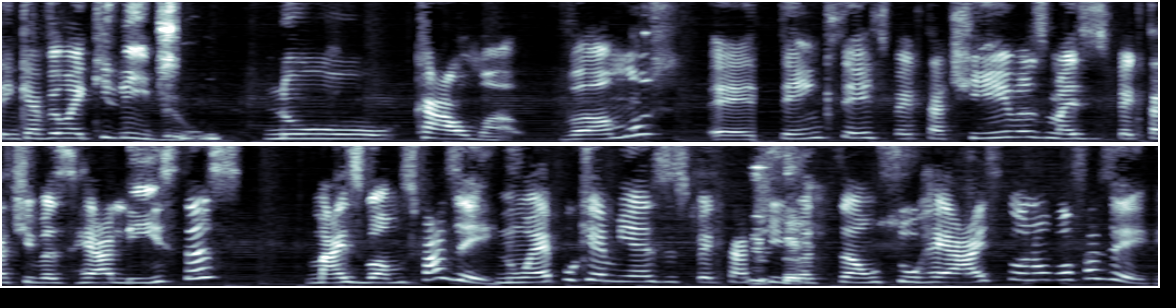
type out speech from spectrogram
Tem que haver um equilíbrio Sim. no calma, vamos, é, tem que ter expectativas, mas expectativas realistas mas vamos fazer. Não é porque minhas expectativas são surreais que eu não vou fazer.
